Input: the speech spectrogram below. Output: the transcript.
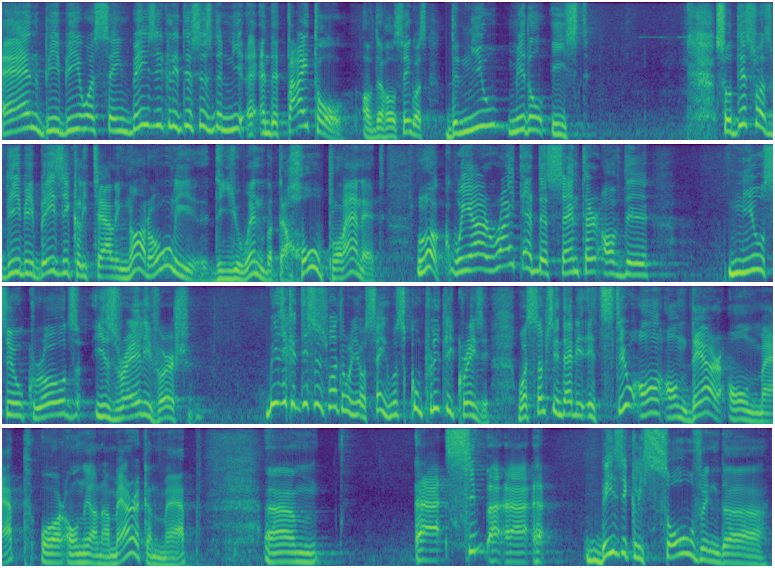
and Bibi was saying basically this is the new, and the title of the whole thing was The New Middle East. So this was Bibi basically telling not only the UN but the whole planet, look, we are right at the center of the new Silk Road's Israeli version. Basically, this is what we were saying. It was completely crazy. It was something that it's still on, on their own map or only an American map. Um, uh, uh, uh, basically solving the,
